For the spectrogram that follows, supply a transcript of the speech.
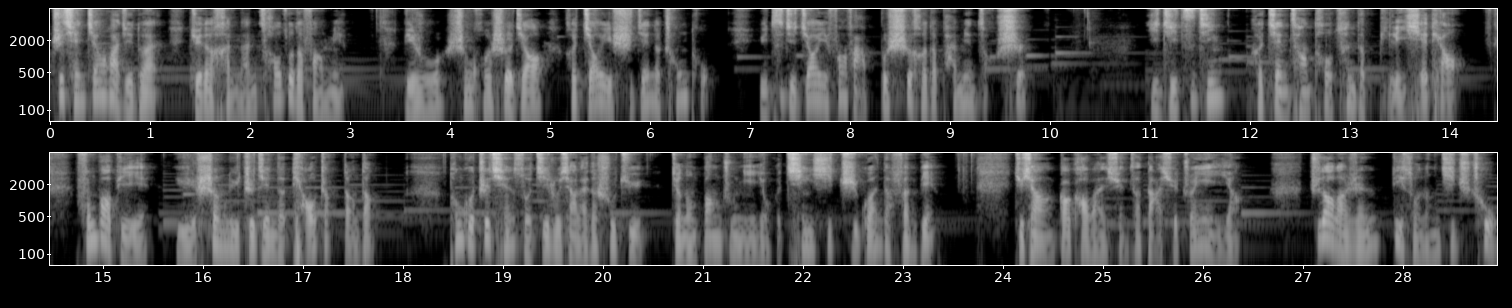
之前僵化阶段觉得很难操作的方面，比如生活、社交和交易时间的冲突，与自己交易方法不适合的盘面走势，以及资金和建仓头寸的比例协调、风暴比与胜率之间的调整等等。通过之前所记录下来的数据，就能帮助你有个清晰直观的分辨，就像高考完选择大学专业一样。知道了人力所能及之处，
